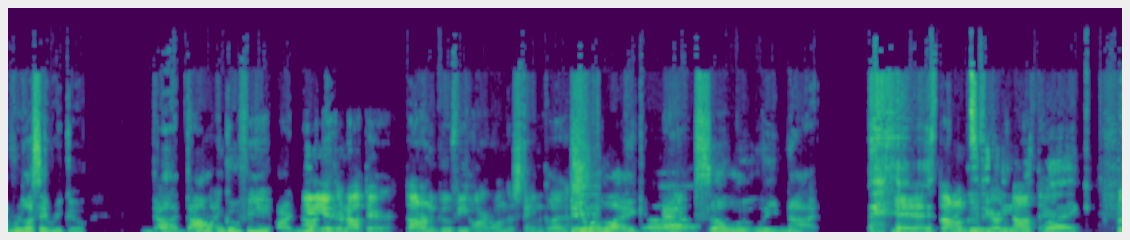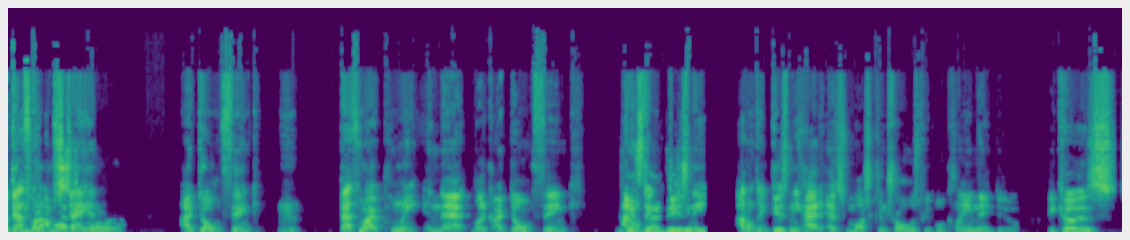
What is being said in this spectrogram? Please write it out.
uh, Let's say Riku. Uh, Donald and Goofy are not. yeah, there. they're not there. Donald and Goofy aren't on the stained glass. They were like Uh, absolutely not. Yeah, Donald and Goofy are not there. Like, But that's what I'm saying. Sora. I don't think that's my point in that like I don't think I don't think Disney- Disney I don't think Disney had as much control as people claim they do because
